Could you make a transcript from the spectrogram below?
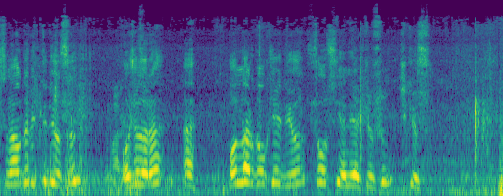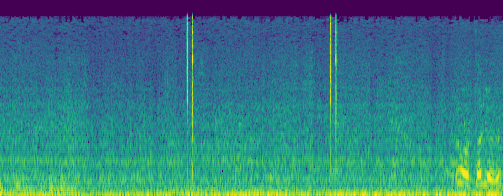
Sınavda bitti diyorsun. Hocalara. Heh. Onlar da okey diyor. Sol sinyali yakıyorsun, çıkıyorsun. Ortalıyoruz.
